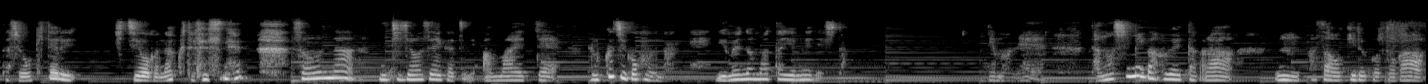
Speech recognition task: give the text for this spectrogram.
私起きてる必要がなくてですね、そんな日常生活に甘えて、6時5分なんて夢のまた夢でした。でもね、楽しみが増えたから、うん、朝起きることが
